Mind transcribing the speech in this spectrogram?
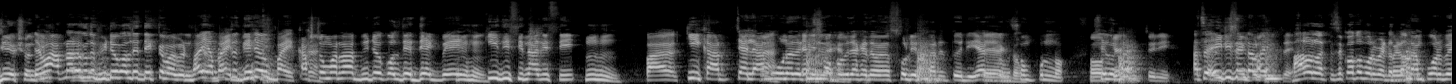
ডিরেকশন এবং আপনারা কিন্তু ভিডিও কল দিয়ে দেখতে পাবেন ভাই আমরা ভিডিও ভাই কাস্টমাররা ভিডিও কল দিয়ে দেখবে কি দিছি না দিছি। বা কি কার্ড চাইলে আমি হ্যাঁ, ওনাদেরকে এই সবভাবে দেখাতে পারব সলিড কার্ডের তৈরি একদম। সম্পূর্ণ সেগুন কাঠের তৈরি। আচ্ছা এই ডিজাইনটা ভাই ভালো লাগতেছে। কত পড়বে এটা দাম? পড়বে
